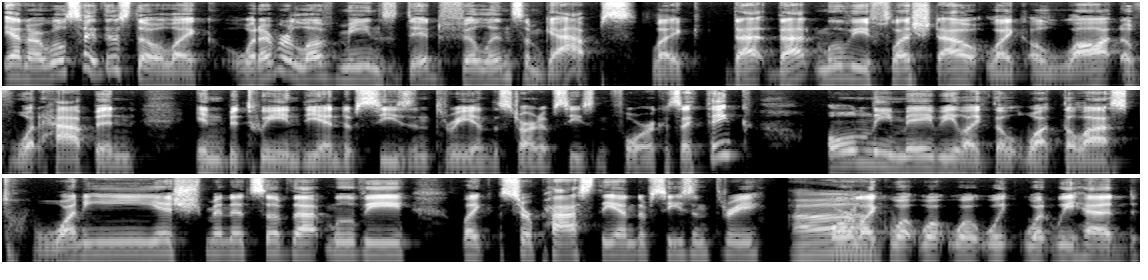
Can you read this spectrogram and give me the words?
Yeah, and I will say this though, like whatever love means did fill in some gaps. Like that that movie fleshed out like a lot of what happened in between the end of season 3 and the start of season 4 because I think only maybe like the what the last 20ish minutes of that movie like surpassed the end of season 3 Uh, or like what what what we, what we had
